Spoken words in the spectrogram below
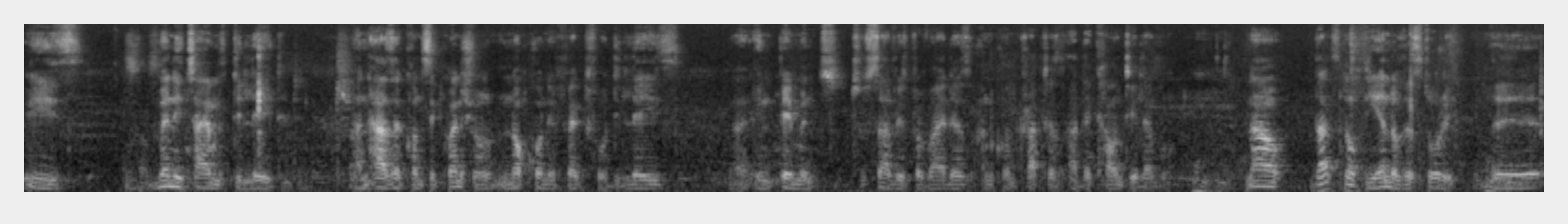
is many times delayed and has a consequential knock-on effect for delays in payment to service providers and contractors at the county level. Now, that's not the end of the story. The,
